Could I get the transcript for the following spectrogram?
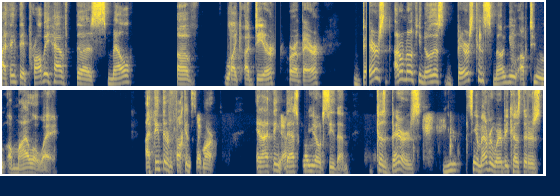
I think they probably have the smell of like a deer or a bear. Bears, I don't know if you know this, bears can smell you up to a mile away. I think they're fucking smart. And I think yeah. that's why you don't see them because bears, you see them everywhere because there's,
